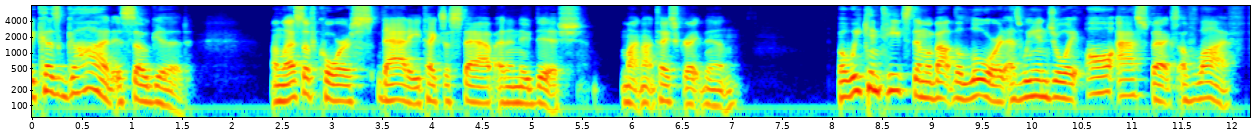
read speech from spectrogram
because God is so good. Unless, of course, daddy takes a stab at a new dish. Might not taste great then. But we can teach them about the Lord as we enjoy all aspects of life.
